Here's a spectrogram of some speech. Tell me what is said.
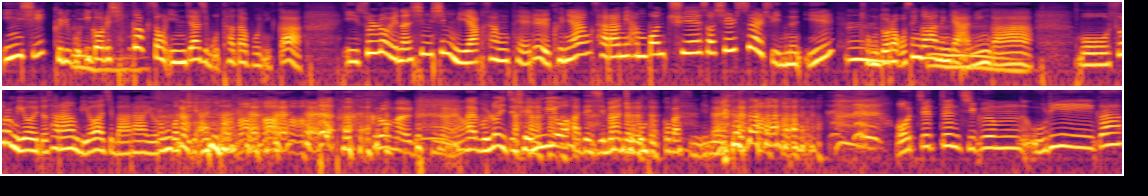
인식 그리고 음. 이거를 심각성을 인지하지 못하다 보니까 이 술로 인한 심신미약 상태를 그냥 사람이 한 번 취해서 실수할 수 있는 일 음. 정도라고 생각하는 게 음. 아닌가. 뭐 술은 미워해도 사람은 미워하지 마라 이런 것들이 아닌가 그런 말도 있나요? 아, 물론 이제 죄는 미워하되지만 조금 바꿔봤습니다. 네. 어쨌든 지금 우리가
